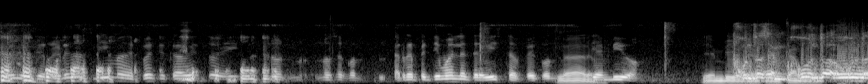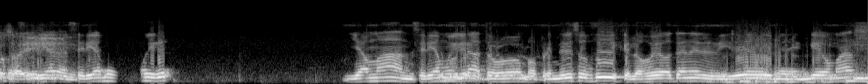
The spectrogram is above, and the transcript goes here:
Bueno, que regreses a Lima después que acabe esto y nos encont- repetimos la entrevista pe, con, Claro. ya en vivo. Juntos, en, juntos, ahí. sería muy, muy Ya man, sería muy grato, para aprender esos dubis que los veo acá en el video y merengueo más.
